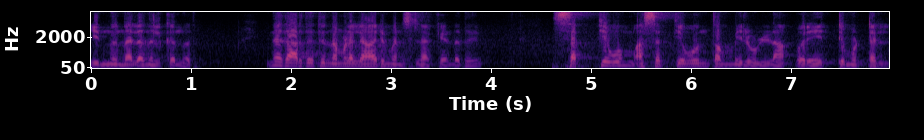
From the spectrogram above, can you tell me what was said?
ഇന്ന് നിലനിൽക്കുന്നത്. ഇന്ന് യഥാർത്ഥത്തിൽ നമ്മളെല്ലാവരും മനസ്സിലാക്കേണ്ടത് സത്യവും അസത്യവും തമ്മിലുള്ള ഒരു ഏറ്റുമുട്ടൽ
